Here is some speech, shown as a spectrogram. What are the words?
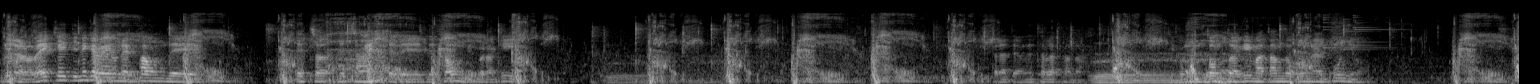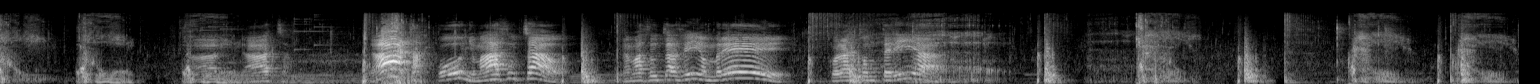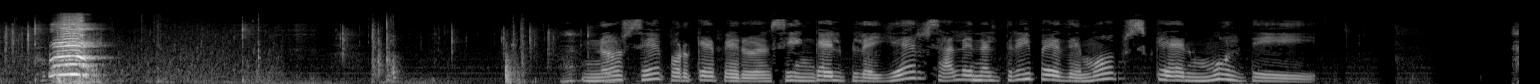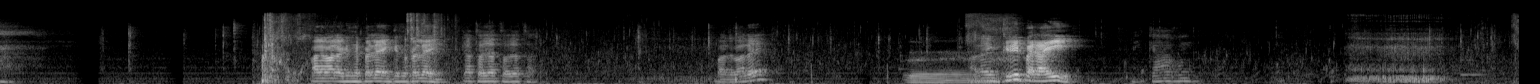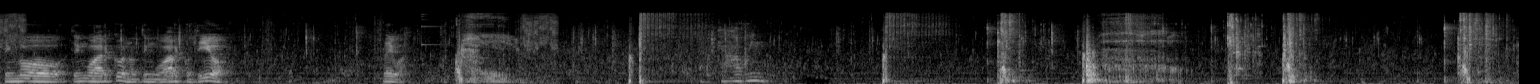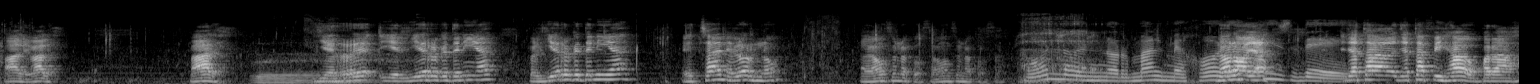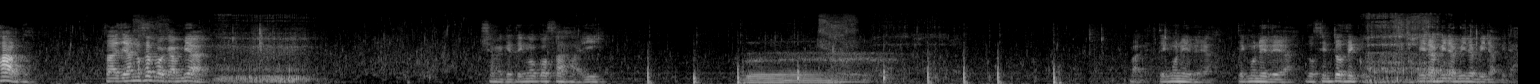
Mira, ¿lo ves que tiene que haber un spawn de... De, esta gente, de, de zombie por aquí. ¿Dónde está la espada? Estoy como un tonto aquí matando con el puño. Vale. ¡Ya está! ¡Coño! ¡Me has asustado! ¡Me has asustado así, hombre! ¡Con las tonterías! No sé por qué, pero en single player salen el triple de mobs que en multi. Vale, vale, que se peleen, que se peleen. Ya está, ya está, ya está. Vale, vale. Vale, hay un creeper ahí. Me cago en... Tengo... ¿Tengo arco? No tengo arco, tío. Da igual. Cago en... Vale, vale. Vale. Hierre- y el hierro que tenía, pues el hierro que tenía está en el horno. A ver, vamos a hacer una cosa, vamos a hacer una cosa. Ponlo en normal mejor. No, no, ya. Ya está, ya está fijado para hard. O sea, ya no se puede cambiar. Escúchame, que tengo cosas ahí. Vale, tengo una idea. Tengo una idea. 200 de Q. Mira, mira, mira, mira, mira.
